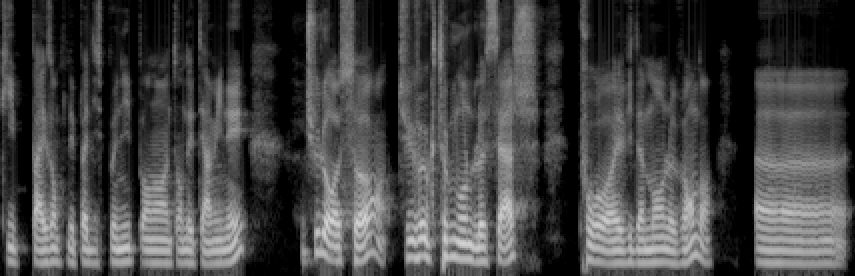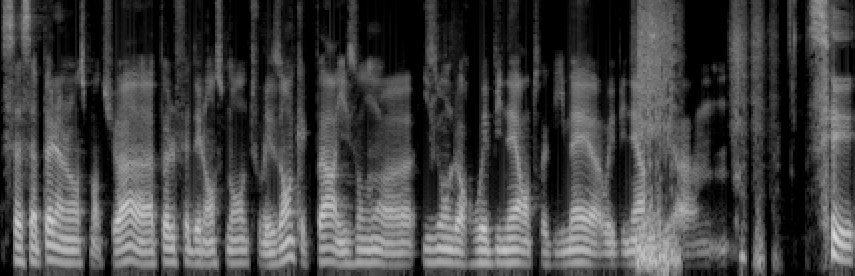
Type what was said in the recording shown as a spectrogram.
qui par exemple n'est pas disponible pendant un temps déterminé. Tu le ressors, tu veux que tout le monde le sache pour évidemment le vendre. Euh, ça s'appelle un lancement. Tu vois, Apple fait des lancements tous les ans. Quelque part, ils ont euh, ils ont leur webinaire entre guillemets euh, webinaire. c'est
